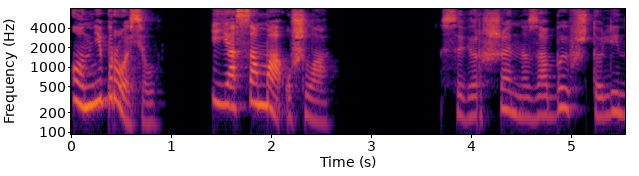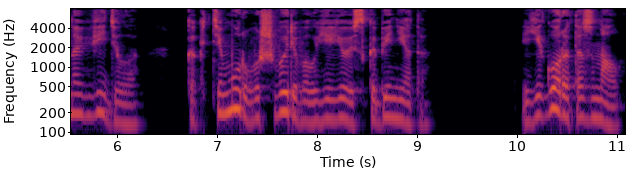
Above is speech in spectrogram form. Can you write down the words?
«Он не бросил, и я сама ушла совершенно забыв, что Лина видела, как Тимур вышвыривал ее из кабинета. Егор это знал.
